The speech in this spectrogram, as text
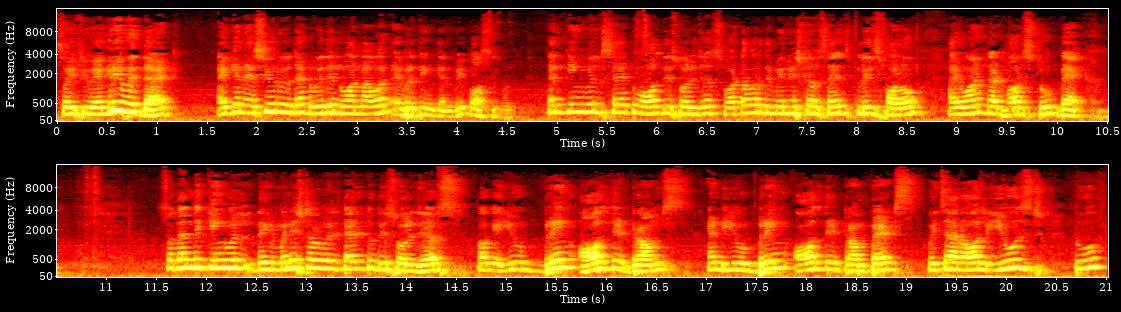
So if you agree with that, I can assure you that within one hour everything can be possible. Then king will say to all the soldiers, whatever the minister says, please follow. I want that horse to back. So then the king will, the minister will tell to the soldiers, okay, you bring all the drums and you bring all the trumpets which are all used to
